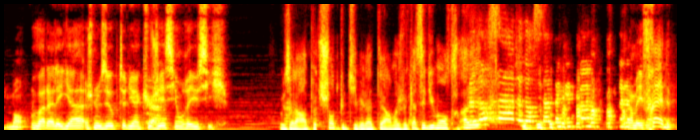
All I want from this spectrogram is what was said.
Bon, voilà les gars, je nous ai obtenu un QG si on réussit. Vous avez un peu de chant de cultiver la terre. Moi, je vais casser du monstre. J'adore ça, j'adore ça, t'inquiète pas. Non mais Fred,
